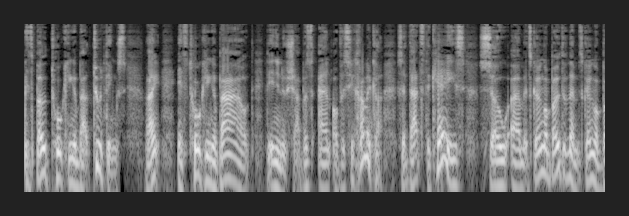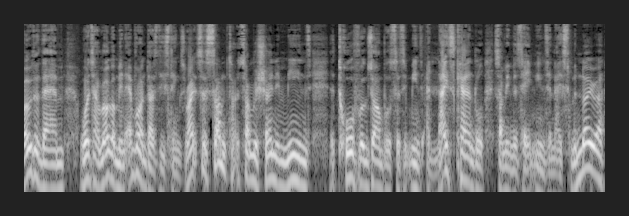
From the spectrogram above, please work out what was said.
it's both talking about two things, right? It's talking about the Indian of Shabbos and obviously Hanukkah. So if that's the case, so um, it's going on both of them. It's going on both of them. What's Harog? I mean, everyone does these things, right? So some some Rishonim means the Torah, for example, says it means a nice candle. Some even say it means a nice menorah.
